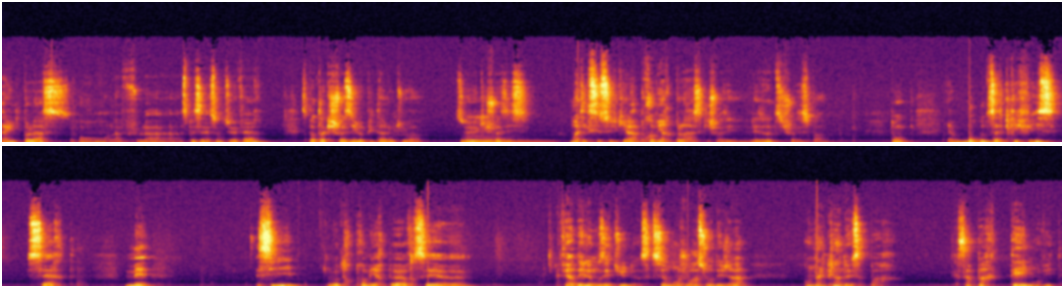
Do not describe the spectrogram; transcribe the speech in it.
as une place dans la, la spécialisation que tu veux faire, c'est pas toi qui choisis l'hôpital où tu vas, c'est eux qui choisissent. On m'a dit que c'est celui qui a la première place qui choisit. Les autres, ils choisissent pas. Donc, il y a beaucoup de sacrifices, certes, mais si votre première peur, c'est euh, faire des longues études, sincèrement, je vous rassure déjà, en un clin d'œil, ça part. Ça part tellement vite.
